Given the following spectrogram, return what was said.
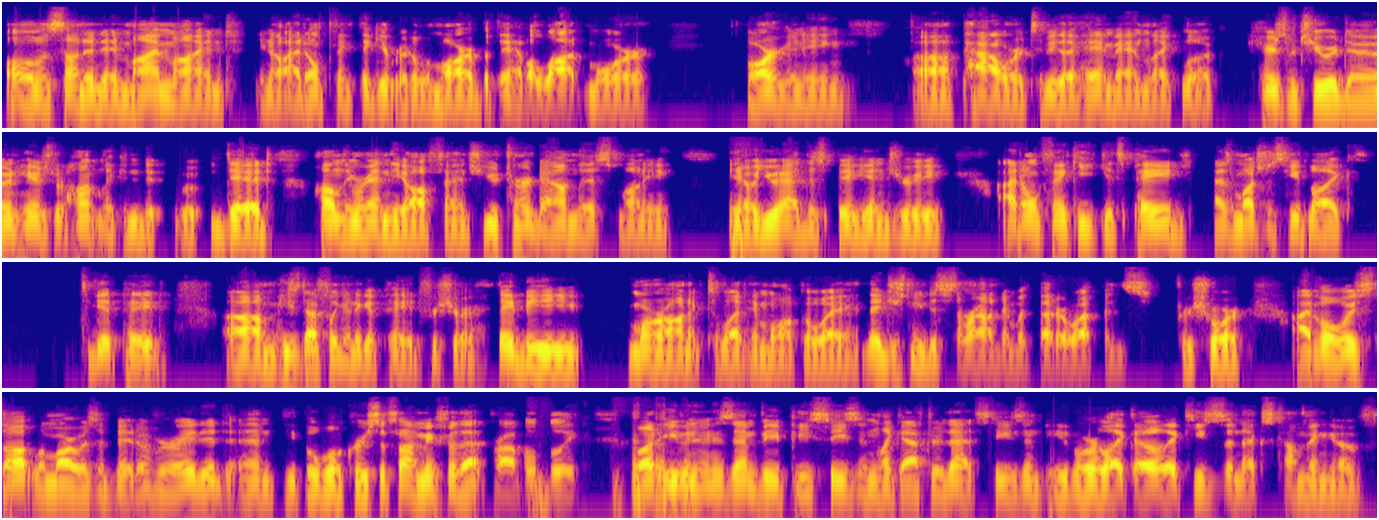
all of a sudden, in my mind, you know, I don't think they get rid of Lamar, but they have a lot more bargaining uh, power to be like, hey, man, like, look, here's what you were doing. Here's what Huntley can do, did. Huntley ran the offense. You turned down this money. You know, you had this big injury. I don't think he gets paid as much as he'd like to get paid. Um, he's definitely going to get paid for sure. They'd be moronic to let him walk away. They just need to surround him with better weapons for sure. I've always thought Lamar was a bit overrated, and people will crucify me for that probably. But even in his MVP season, like after that season, people were like, "Oh, like he's the next coming of."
